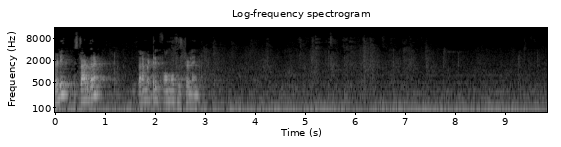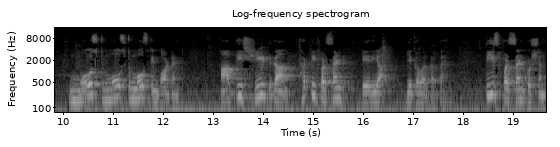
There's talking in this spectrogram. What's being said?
ready start करें. Parametric form of straight line most most most important आपकी शीट का 30 परसेंट एरिया ये कवर करता है। 30 परसेंट क्वेश्चन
